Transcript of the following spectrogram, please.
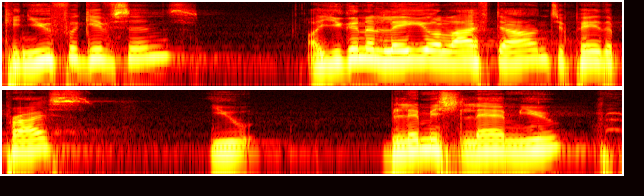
Can you forgive sins? Are you going to lay your life down to pay the price? You blemished lamb, you?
